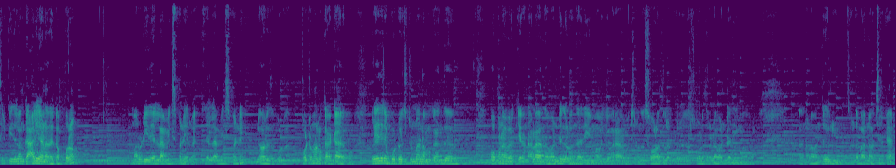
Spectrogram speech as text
திருப்பி இதெல்லாம் காலி ஆனதுக்கப்புறம் மறுபடியும் இதெல்லாம் மிக்ஸ் பண்ணிடுவேன் இதெல்லாம் மிக்ஸ் பண்ணி இன்னொரு இது போடலாம் போட்டோம்னா நமக்கு கரெக்டாக இருக்கும். ஒரே தடவை போட்டு வச்சுட்டோம்னா நமக்கு அந்த ஓப்பனாக வைக்கிறனால அந்த வண்டுகள் வந்து அதிகமாக இங்கே வர ஆரம்பிச்சிடும். அந்த சோளத்தில் இருக்கிற சோளத்துலலாம் வண்டு அதிகமாக வரும். அதனால் வந்து அந்த மாதிரி நான் வச்சுருக்கேன்.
